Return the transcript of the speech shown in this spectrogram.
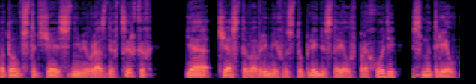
Потом, встречаясь с ними в разных цирках, я часто во время их выступления стоял в проходе и смотрел,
